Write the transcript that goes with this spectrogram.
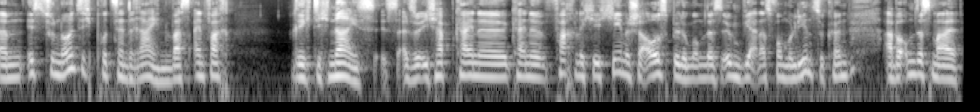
ähm, ist zu 90% rein, was einfach richtig nice ist. Also ich habe keine, keine fachliche chemische Ausbildung, um das irgendwie anders formulieren zu können, aber um das mal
